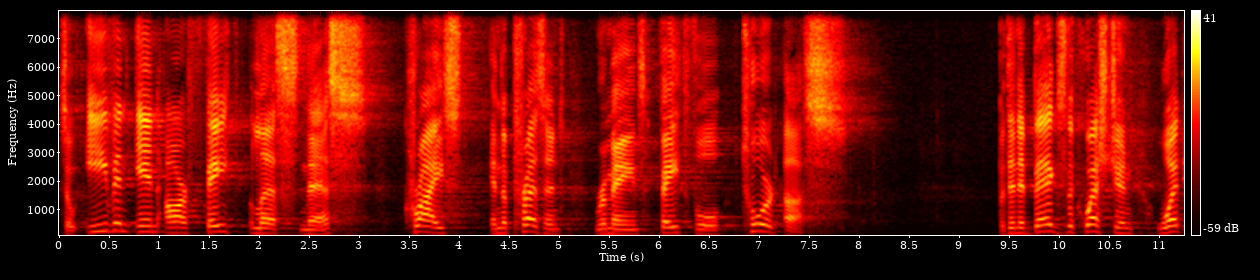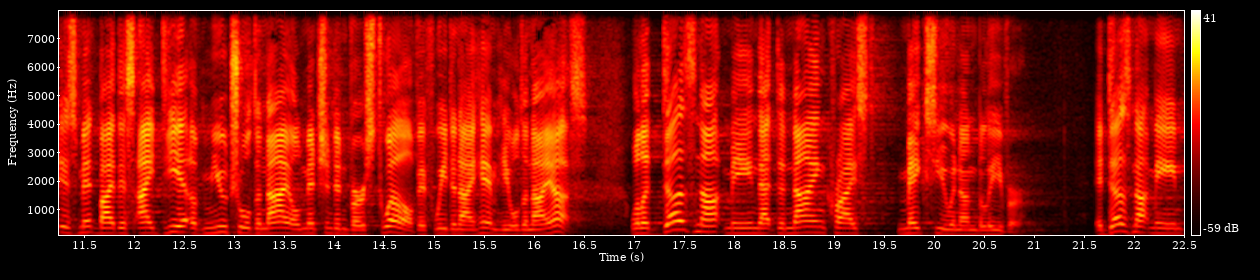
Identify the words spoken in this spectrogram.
So even in our faithlessness, Christ in the present remains faithful toward us. But then it begs the question what is meant by this idea of mutual denial mentioned in verse 12? If we deny him, he will deny us. Well, it does not mean that denying Christ makes you an unbeliever. It does not mean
